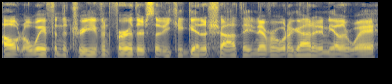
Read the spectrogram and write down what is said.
out away from the tree even further so that he could get a shot that he never would have got any other way.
